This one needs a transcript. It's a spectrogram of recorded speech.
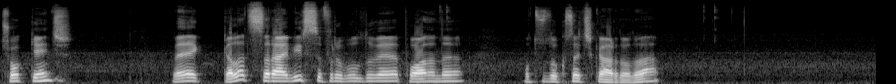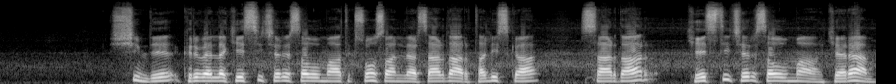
çok genç ve Galatasaray 1-0'ı buldu ve puanını 39'a çıkardı o da. Şimdi Krivella kesti içeri savunma artık son saniyeler Serdar Taliska Serdar kesti içeri savunma Kerem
